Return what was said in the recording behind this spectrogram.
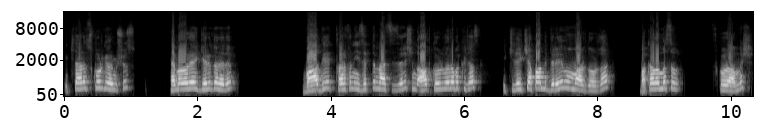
iki tane skor görmüşüz. Hemen oraya geri dönelim. Vadi tarafını izlettim ben sizlere. Şimdi alt koridora bakacağız. 2'de 2 yapan bir Draven vardı orada. Bakalım nasıl skor almış.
